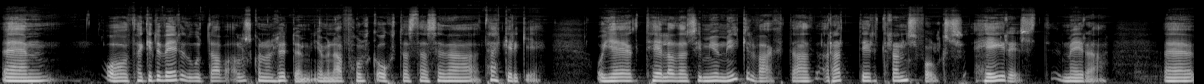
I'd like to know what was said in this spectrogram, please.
um, og það getur verið út af alls konar hlutum ég menna að fólk óttast það sem það þekkir ekki og ég tel að það sé mjög mikilvægt að rattir transfólks heyrist meira. Uh,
